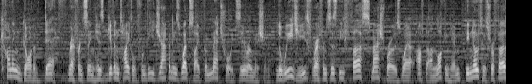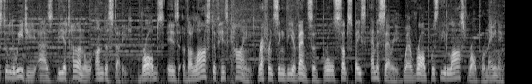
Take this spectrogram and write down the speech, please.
Cunning God of Death, referencing his given title from the Japanese website for Metroid Zero Mission. Luigi's references the first Smash Bros, where, after unlocking him, the notice refers to Luigi as the Eternal Understudy. Rob's is the last of his kind, referencing the events of Brawl's Subspace Emissary, where Rob was the last Rob remaining.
